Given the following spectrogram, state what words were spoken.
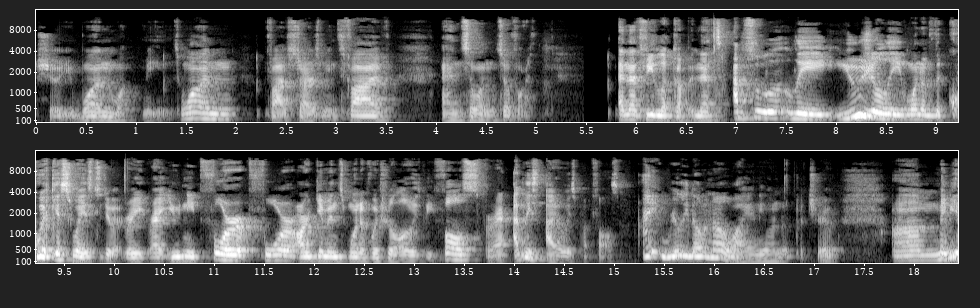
show you one. What means one? Five stars means five, and so on and so forth. And that's VLOOKUP, and that's absolutely usually one of the quickest ways to do it. Right? Right? You need four four arguments, one of which will always be false. Or at least I always put false. I really don't know why anyone would put true. Um, maybe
